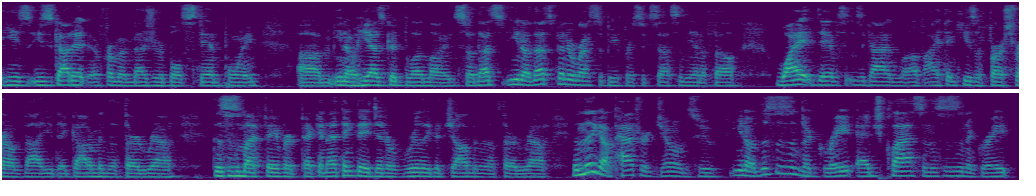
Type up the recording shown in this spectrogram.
he's he's got it from a measurable standpoint. Um, you know, he has good bloodlines, so that's you know that's been a recipe for success in the NFL. Wyatt Davis is a guy I love. I think he's a first round value. They got him in the third round. This is my favorite pick, and I think they did a really good job in the third round. And then they got Patrick Jones, who you know this isn't a great edge class, and this isn't a great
